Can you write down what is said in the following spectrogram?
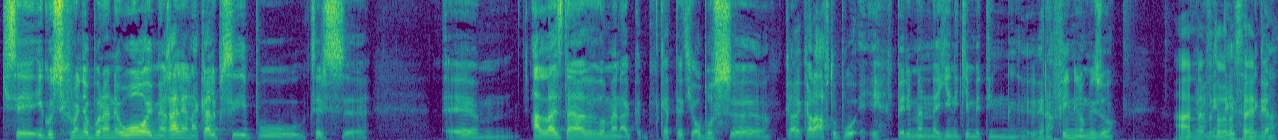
Και σε 20 χρόνια μπορεί να είναι, wow, η μεγάλη ανακάλυψη που, ξέρεις, ε, ε, αλλάζει τα δεδομένα, κάτι τέτοιο. Όπως, ε, καλά, αυτό που ε, περίμενε να γίνει και με την γραφήνη, νομίζω. Α, ναι, με το γραφήνη.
